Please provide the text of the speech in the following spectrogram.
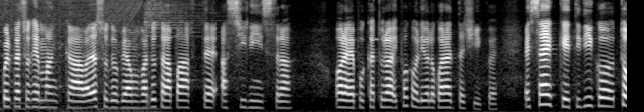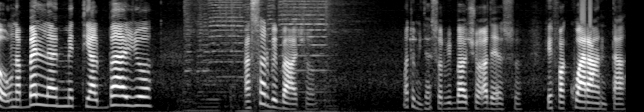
quel pezzo che mancava. Adesso dobbiamo fare tutta la parte a sinistra. Ora puoi catturare Pokémon livello 45. E sai che ti dico, to, una bella MT al bacio. Assorbi bacio. Ma tu mi dai assorbi bacio adesso. Che fa 40.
